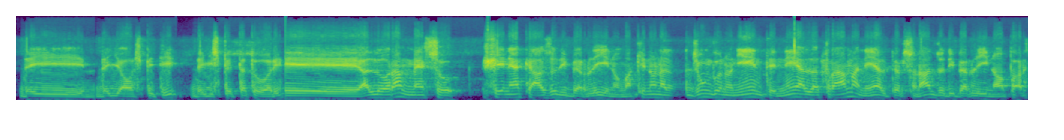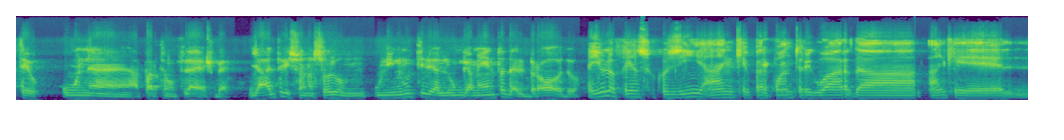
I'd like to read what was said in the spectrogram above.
dei, degli ospiti, degli spettatori e allora hanno messo scene a caso di Berlino ma che non aggiungono niente né alla trama né al personaggio di Berlino a parte un, eh, a parte un flashback. Gli altri sono solo un, un, inutile allungamento del brodo. E io lo penso così anche per quanto riguarda anche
